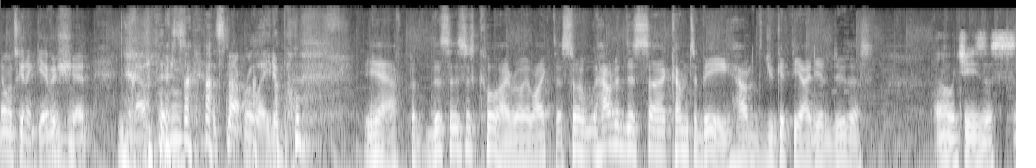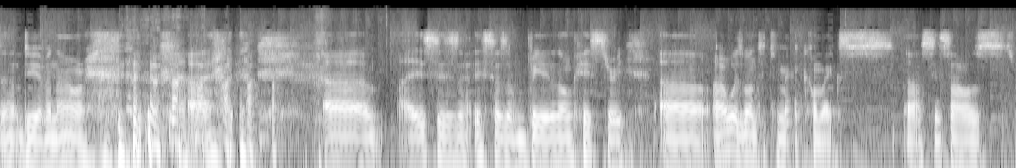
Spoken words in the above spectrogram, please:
No one's going to give a shit. You know, that's, that's not relatable. Yeah, but this this is cool. I really like this. So, how did this uh, come to be? How did you get the idea to do this? Oh Jesus! Uh, do you have an hour? uh, um, this is this has a really long history. Uh, I always wanted to make comics uh, since I was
